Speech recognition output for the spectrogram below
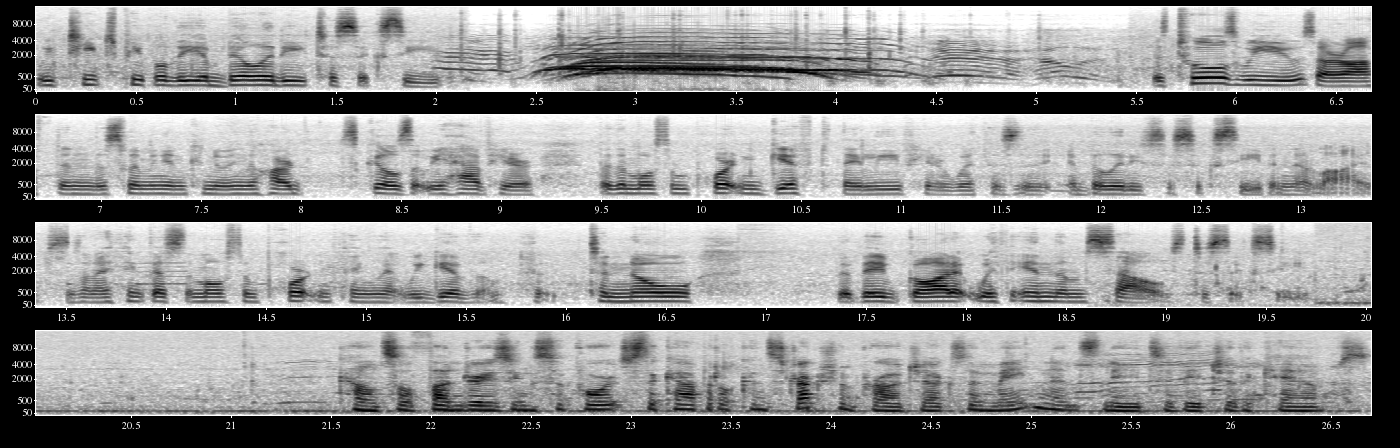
We teach people the ability to succeed. The tools we use are often the swimming and canoeing, the hard skills that we have here, but the most important gift they leave here with is the ability to succeed in their lives. And I think that's the most important thing that we give them, to, know that they've got it within themselves to succeed. Council fundraising supports the capital construction projects and maintenance needs of each of the camps.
